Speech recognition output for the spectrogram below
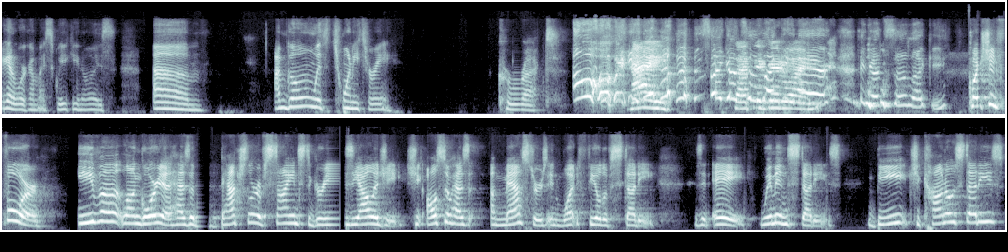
I gotta work on my squeaky noise. Um, I'm going with 23. correct. Oh, Nice. yes! I got That's so a good lucky one. there. I got so lucky. Question four. Eva Longoria has a Bachelor of Science degree in physiology. She also has a master's in what field of study? Is it A, women's studies, B, Chicano studies,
